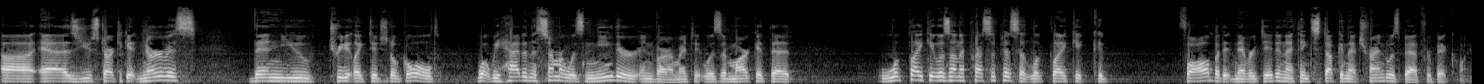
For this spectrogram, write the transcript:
uh, as you start to get nervous, then you treat it like digital gold. What we had in the summer was neither environment. It was a market that looked like it was on the precipice, it looked like it could fall, but it never did, and I think stuck in that trend was bad for Bitcoin.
